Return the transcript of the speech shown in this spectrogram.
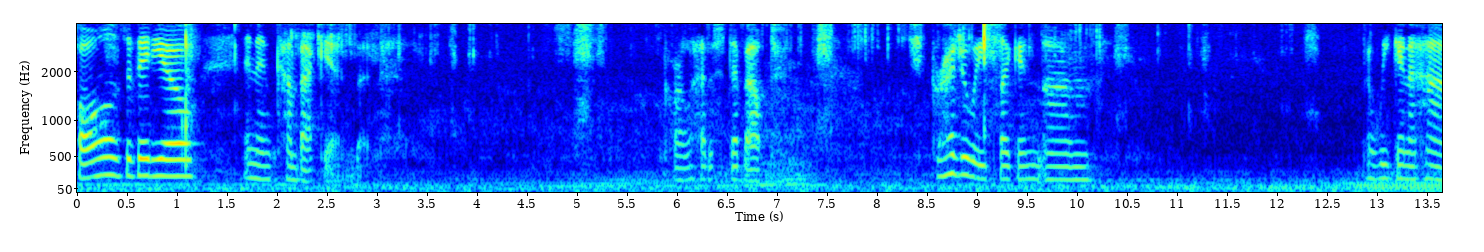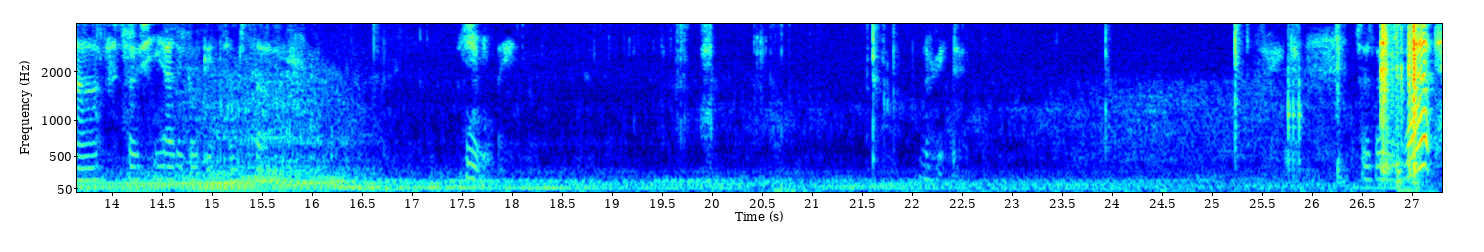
pause the video and then come back in. But Carla had to step out. She graduates like in um, a week and a half, so she had to go get some stuff. Anyway. So there's that.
